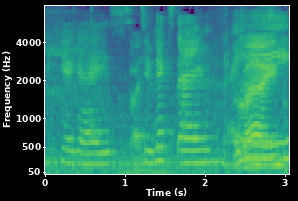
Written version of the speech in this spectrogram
take care, guys. Bye. Till next time. Bye.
